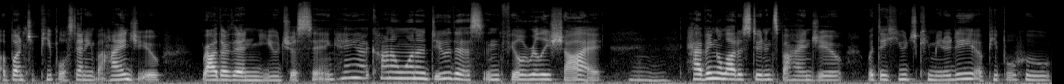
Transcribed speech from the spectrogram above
a bunch of people standing behind you rather than you just saying, hey, I kind of want to do this and feel really shy. Mm. Having a lot of students behind you with a huge community of people who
